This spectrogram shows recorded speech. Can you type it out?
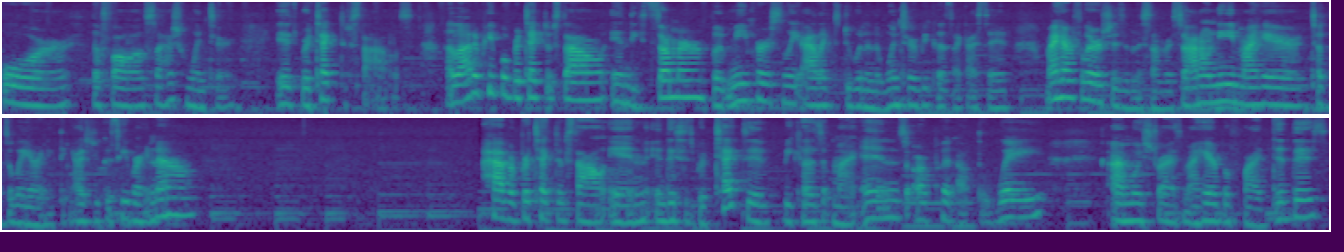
for the fall slash winter is protective styles. A lot of people protective style in the summer, but me personally, I like to do it in the winter because like I said, my hair flourishes in the summer. So I don't need my hair tucked away or anything. As you can see right now, have a protective style in and this is protective because my ends are put out the way. I moisturized my hair before I did this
